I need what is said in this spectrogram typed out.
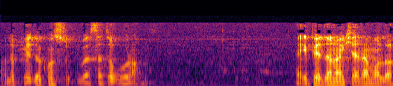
حالا پیدا کن وسط قرآن. اگه پیدا نکردم حالا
